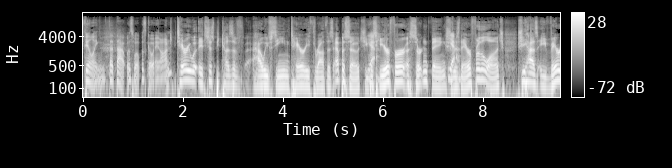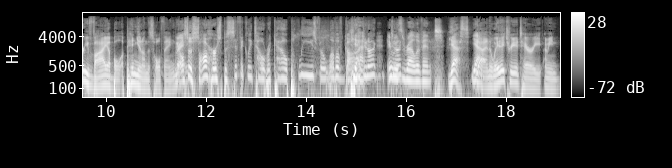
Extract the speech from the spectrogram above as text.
feeling that that was what was going on. Terry, it's just because of how we've seen Terry throughout this episode. She was here for a certain thing. She Yeah. was there for the launch. She has a very viable opinion on this whole thing. We Right. also saw her specifically tell Raquel, "Please, for the love of God, yeah, do not." it was not-" relevant. yes, Yeah. yeah, and the way they treated Terry, I mean,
